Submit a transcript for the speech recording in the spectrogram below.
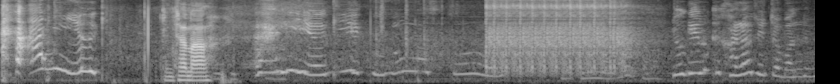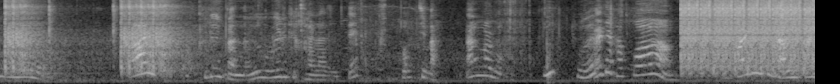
아니, 여기, 괜찮아 아니, 여기에 구멍 났어. 여기 이렇게 갈라져 있죠, 만들면. 아이, 그러니까 너 이거 왜 이렇게 갈라졌대? 먹지 마. 딴 걸 먹어. 응? 왜? 빨리 갖고 와. 빨리 좀 나무 빨리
